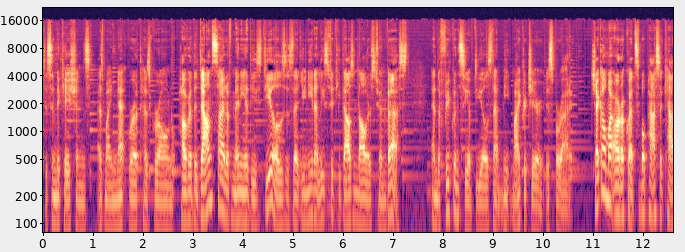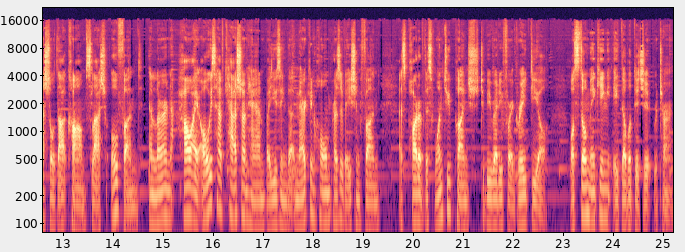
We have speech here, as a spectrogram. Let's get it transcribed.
to syndications as my net worth has grown. However, the downside of many of these deals is that you need at least $50,000 to invest, and the frequency of deals that meet my criteria is sporadic. Check out my article at simplepassivecashflow.com slash ofund and learn how I always have cash on hand by using the American Home Preservation Fund as part of this one-two punch to be ready for a great deal while still making a double-digit return.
